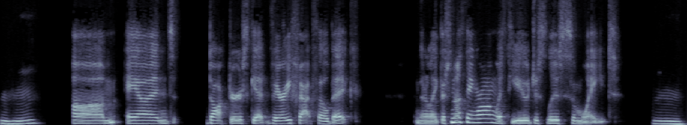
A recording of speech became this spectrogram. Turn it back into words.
mm-hmm. Um, and doctors get very fat phobic and they're like, there's nothing wrong with you, just lose some weight. mm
